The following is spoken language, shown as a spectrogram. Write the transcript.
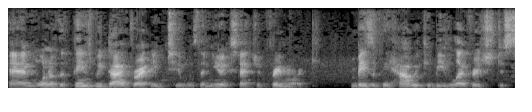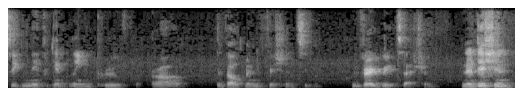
and one of the things we dived right into was the new extension framework, and basically how it could be leveraged to significantly improve uh, development efficiency. Very great session. In addition,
